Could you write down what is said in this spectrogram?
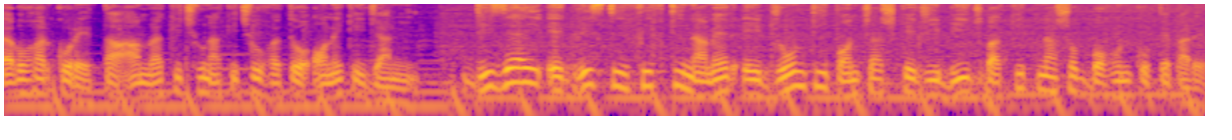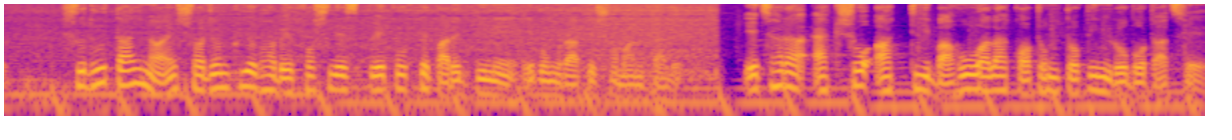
ব্যবহার করে তা আমরা কিছু না কিছু হয়তো অনেকেই জানি। ডিজাই এগ্রিস্টি ফিফটি নামের এই ড্রোনটি পঞ্চাশ কেজি বীজ বা কীটনাশক বহন করতে পারে। শুধু তাই নয় স্বজনক্রিয়ভাবে ফসলে স্প্রে করতে পারে দিনে এবং রাতে সমানকালে। এছাড়া একশো আটটি বাহুওয়ালা কটন টপিং রোবট আছে,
